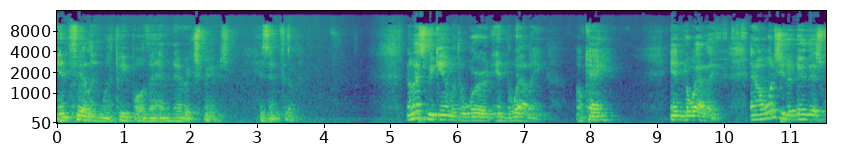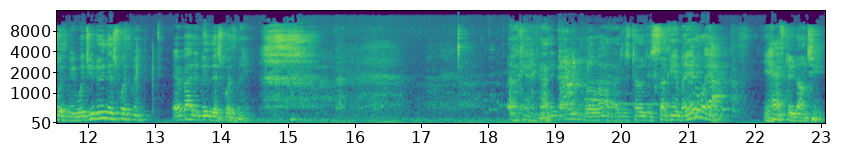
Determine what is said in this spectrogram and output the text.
in filling with people that have never experienced His infilling. Now let's begin with the word indwelling. Okay? Indwelling. And I want you to do this with me. Would you do this with me? Everybody do this with me. Okay, I didn't blow out. I just told you to suck in. But anyway, you have to, don't you?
